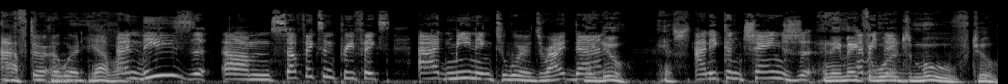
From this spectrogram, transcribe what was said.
after, After a word. Yeah, right. And these um, suffix and prefix add meaning to words, right, they do. Yes. And it can change. And they make everything. the words move too.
